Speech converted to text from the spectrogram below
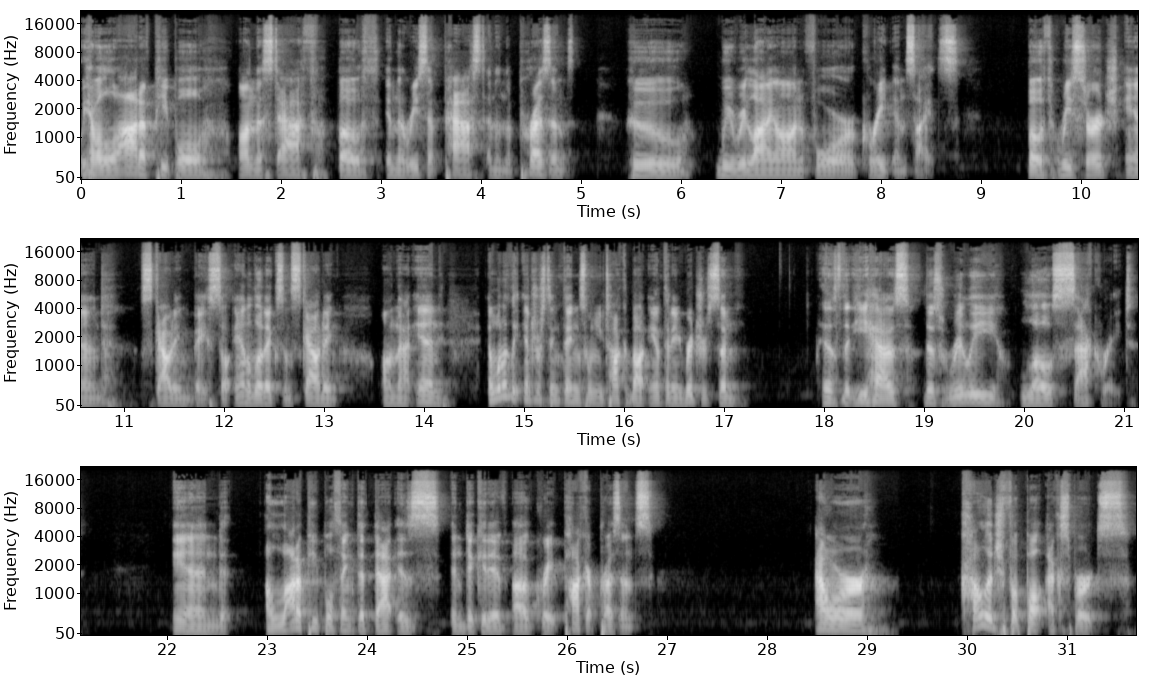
we have a lot of people on the staff, both in the recent past and in the present, who we rely on for great insights, both research and scouting based. So, analytics and scouting on that end. And one of the interesting things when you talk about Anthony Richardson is that he has this really low sack rate. And a lot of people think that that is indicative of great pocket presence. Our college football experts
